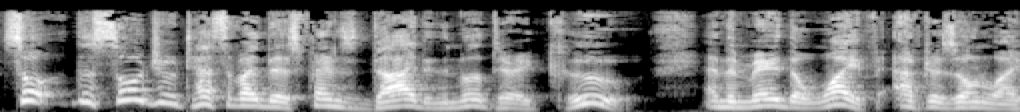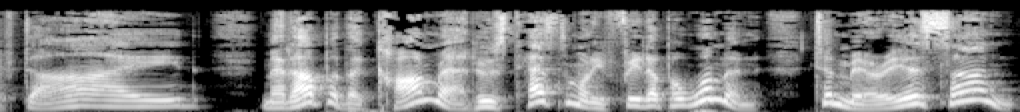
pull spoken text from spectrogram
So the soldier who testified that his friends died in the military coup and then married the wife after his own wife died, met up with a comrade whose testimony freed up a woman to marry his son.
